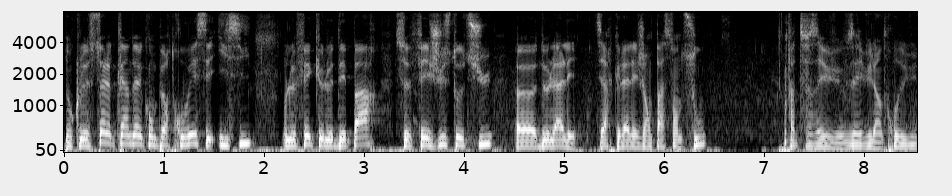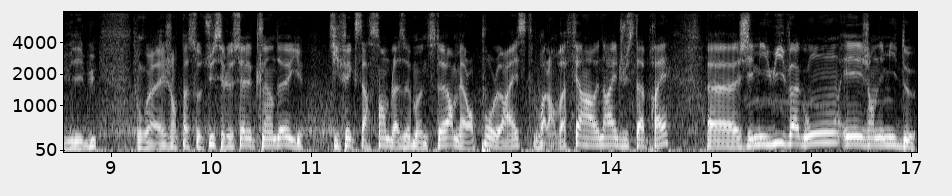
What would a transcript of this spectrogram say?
Donc le seul clin d'œil qu'on peut retrouver c'est ici, le fait que le départ se fait juste au-dessus euh, de l'allée. C'est-à-dire que là les gens passent en dessous. Enfin, vous avez vu, vous vu l'intro du, début. Donc voilà, les gens passent au-dessus. C'est le seul clin d'œil qui fait que ça ressemble à The Monster. Mais alors pour le reste, voilà, on va faire un on-ride juste après. Euh, J'ai mis 8 wagons et j'en ai mis 2.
